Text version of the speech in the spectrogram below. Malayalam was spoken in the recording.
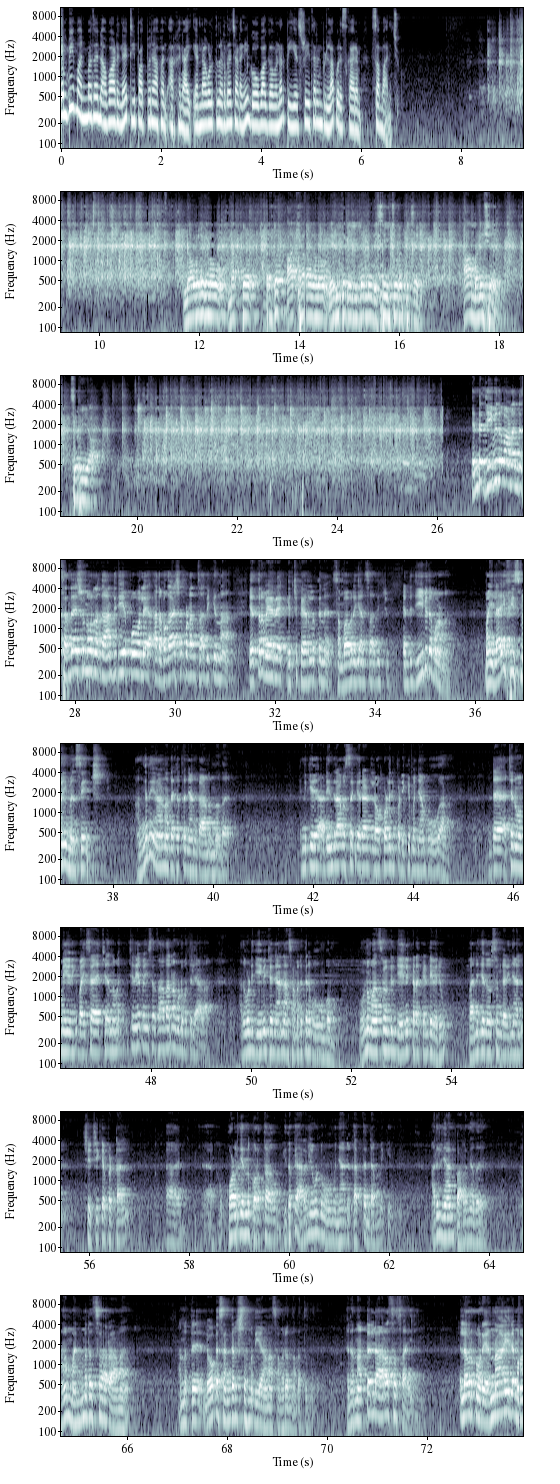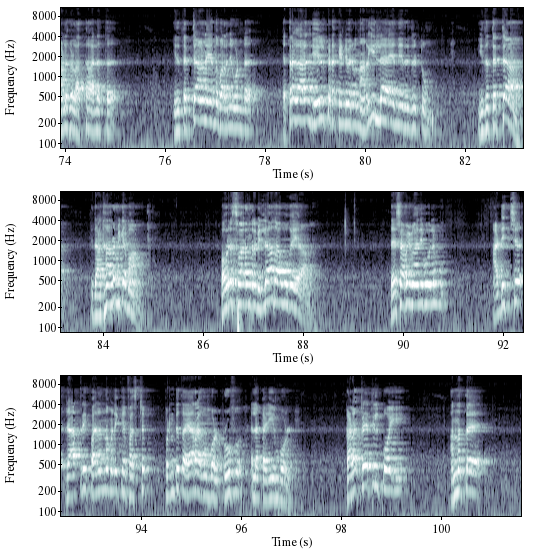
എം പി മന്മഥൻ അവാർഡിന് ടി പത്മനാഭൻ അർഹനായി. എറണാകുളത്ത് നടന്ന ചടങ്ങിൽ Goa governor P S Sreedharan Pillai പുരസ്കാരം സമ്മാനിച്ചു. നോവലുകളോ മറ്റ് ബൃഹത് ആഖ്യാനങ്ങളോ എഴുതുകയില്ലെന്ന് നിശ്ചയിച്ചുറപ്പിച്ച് ആ മനുഷ്യൻ ചെറിയ എന്റെ ജീവിതമാണ് എന്റെ സന്ദേശം എന്ന് പറഞ്ഞ ഗാന്ധിജിയെ പോലെ അത് അവകാശപ്പെടാൻ സാധിക്കുന്ന എത്ര പേരെ കൊച്ചു കേരളത്തിന് സംഭാവന ചെയ്യാൻ സാധിച്ചു? എന്റെ ജീവിതമാണ്. My life is my message അങ്ങനെയാണ് അദ്ദേഹത്തെ ഞാൻ കാണുന്നത്. എനിക്ക് അടിയന്തരാവസ്ഥക്കെതിരായിട്ട് ലോ കോളേജിൽ പഠിക്കുമ്പോൾ ഞാൻ പോവുകയാണ്. എന്റെ അച്ഛനും അമ്മയും എനിക്ക് പൈസ അയച്ചെന്ന് ചെറിയ പൈസ സാധാരണ കുടുംബത്തിലെ ആളാണ് അതുകൊണ്ട് ജീവിച്ച ഞാൻ ആ സമരത്തിന് പോകുമ്പം മൂന്ന് മാസമെങ്കിലും ജയിലിൽ കിടക്കേണ്ടി വരും. പതിനഞ്ച് ദിവസം കഴിഞ്ഞാൽ ശിക്ഷിക്കപ്പെട്ടാൽ കോളേജിൽ നിന്ന് പുറത്താകും. ഇതൊക്കെ അറിഞ്ഞുകൊണ്ട് പോകുമ്പോൾ ഞാൻ കത്തെന്റെ കത്ത് എന്റെ അമ്മയ്ക്ക്. അതിൽ ഞാൻ പറഞ്ഞത് ആ മന്മഥ സാറാണ് അന്നത്തെ ലോക സംഘർഷ സമിതിയാണ് ആ സമരം നടത്തുന്നത്. അതിന്റെ നട്ടെല്ല ആർ എസ് എസ് ആയിരുന്നു. എല്ലാവർക്കും അറിയാം എണ്ണായിരം ആളുകൾ അക്കാലത്ത് ഇത് തെറ്റാണ് എന്ന് പറഞ്ഞുകൊണ്ട് എത്ര കാലം ജയിലിൽ കിടക്കേണ്ടി വരുമെന്ന് അറിയില്ല എന്നിരുന്നിട്ടും ഇത് തെറ്റാണ്. ഇത് അധാർമികമാണ്. പൗരസ്വാതന്ത്ര്യം ഇല്ലാതാവുകയാണ്. ദേശാഭിമാനി പോലും അടിച്ച് രാത്രി പതിനൊന്ന് മണിക്ക് ഫസ്റ്റ് പ്രിന്റ് തയ്യാറാകുമ്പോൾ പ്രൂഫ് എല്ലാം കഴിയുമ്പോൾ കളക്ട്രേറ്റിൽ പോയി അന്നത്തെ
